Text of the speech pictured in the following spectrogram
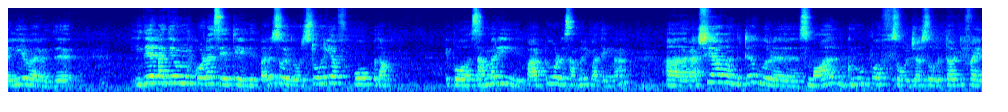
வெளியே வர்றது இது எல்லாத்தையும் கூட சேர்த்து எழுதியிருப்பாரு. ஸோ இது ஒரு ஸ்டோரி ஆஃப் ஹோப் தான். இப்போது சம்மரி பார்ட் டூவோட சம்மரி பார்த்தீங்கன்னா ரஷ்யா வந்துட்டு ஒரு ஸ்மால் குரூப் ஆஃப் சோல்ஜர்ஸ் ஒரு தேர்ட்டி ஃபைவ்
